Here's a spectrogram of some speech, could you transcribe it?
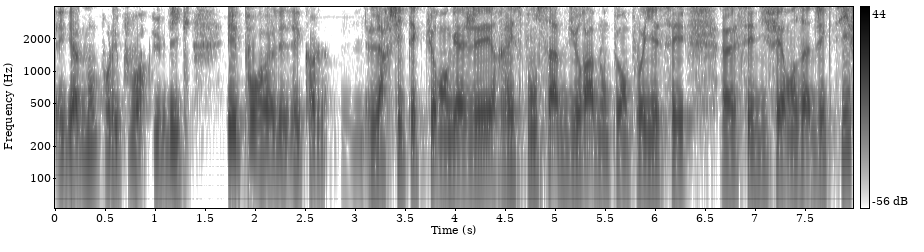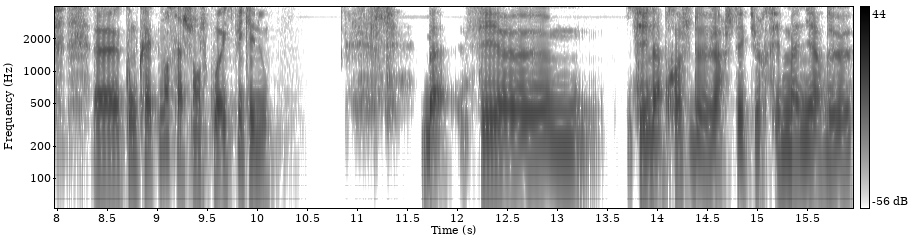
également pour les pouvoirs publics et pour les écoles. L'architecture engagée, responsable, durable, on peut employer ces, ces différents adjectifs. Euh, concrètement, ça change quoi? Expliquez-nous. Bah, euh, c'est une approche de l'architecture, c'est une manière de,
